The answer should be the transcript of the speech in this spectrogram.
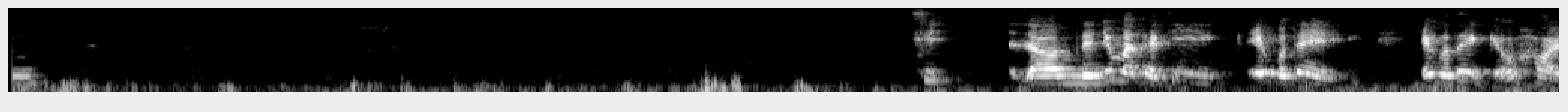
thứ chị uh, nếu như mà thế thì em có thể em có thể kiểu hỏi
